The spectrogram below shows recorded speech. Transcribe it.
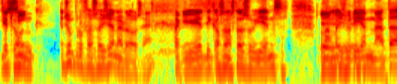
Ets un, ets un professor generós, eh? Perquè jo ja et dic que els nostres oients, la Eh, majoria han anat a,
